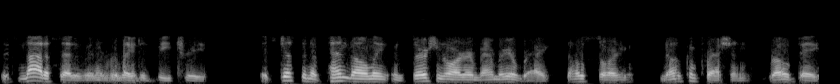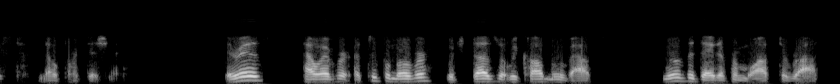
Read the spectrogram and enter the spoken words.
It's not a set of interrelated B trees. It's just an append-only insertion order memory array, no sorting, no compression, row-based, no partitioning. There is, however, a tuple mover which does what we call move-outs, move the data from WOS to ROS,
